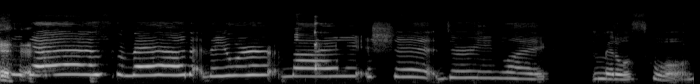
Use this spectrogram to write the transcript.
yes, man. They were my shit during like middle school.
